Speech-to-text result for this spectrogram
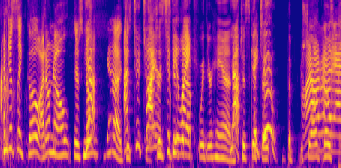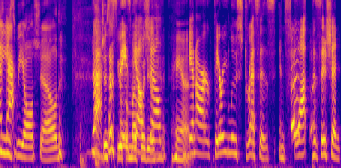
I'm just like, go. I don't know. There's no, Yeah. yeah. I'm too tired Just to be like, with your hand. Yeah, just get do. the the shelled those peas yeah. we all shelled. yeah, just those scoop peas them we up all with your hand. in our very loose dresses in squat position.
